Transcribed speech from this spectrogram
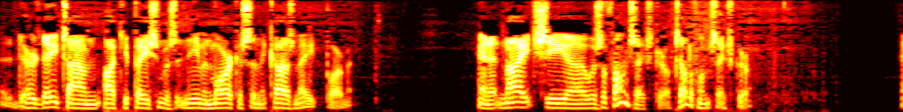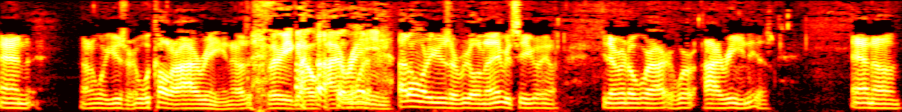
her daytime occupation was at Neiman Marcus in the cosmetic department. And at night she, uh, was a phone sex girl, telephone sex girl. And I don't want to use her, we'll call her Irene. There you go, I Irene. I don't want to use her real name. It's, you know, you never know where, where Irene is. And, uh,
